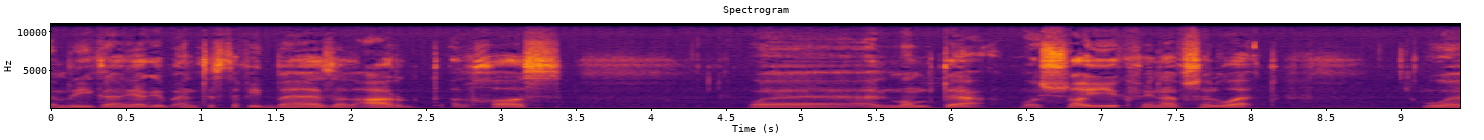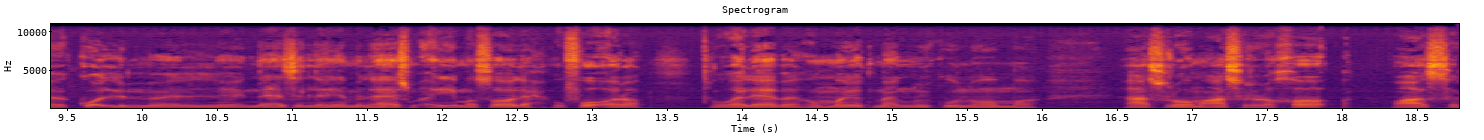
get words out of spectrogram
أمريكا يجب أن تستفيد بهذا العرض الخاص والممتع والشيق في نفس الوقت. وكل الناس اللي هي ملهاش أي مصالح وفقراء وغلابة هم يتمنوا يكونوا هم عصرهم عصر رخاء وعصر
